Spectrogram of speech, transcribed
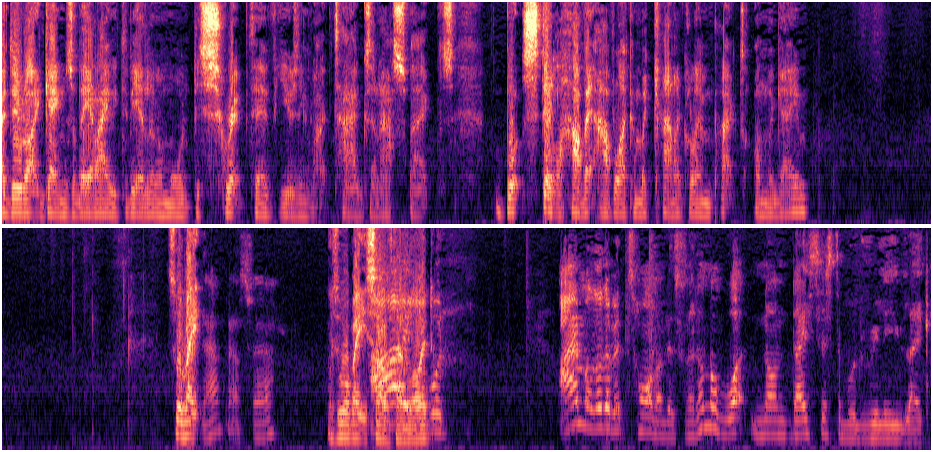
I do like games where they allow you to be a little more descriptive using like tags and aspects, but still have it have like a mechanical impact on the game. So wait, Yeah, that's fair. so what about yourself then, Lloyd? would- I'm a little bit torn on this because I don't know what non-dice system would really like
